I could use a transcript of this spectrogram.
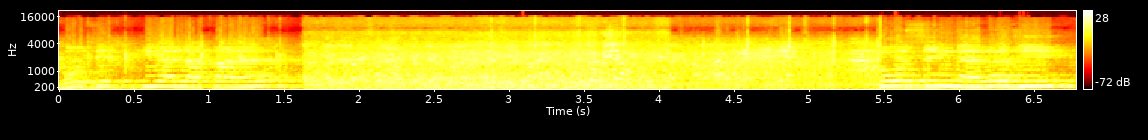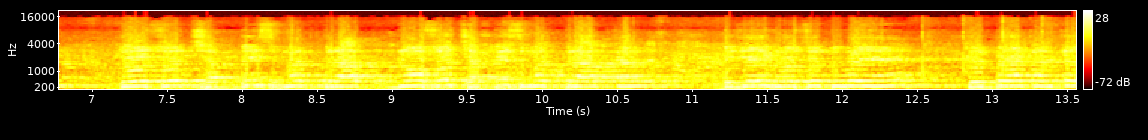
घोषित किया जाता है। तो सिंह मेहरा जी 226 मत प्राप्त 926 मत प्राप्त कर विजयी घोषित हुए हैं। कृपया करके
